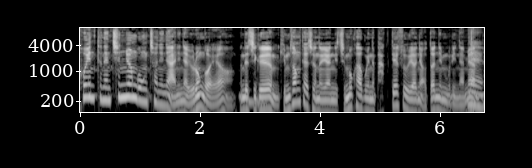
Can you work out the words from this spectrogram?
포인트는 친윤 공천이냐 아니냐 이런 거예요. 근데 음. 지금 김성태 전 의원이 지목하고 있는 박대수 의원이 어떤 인물이냐면 네.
